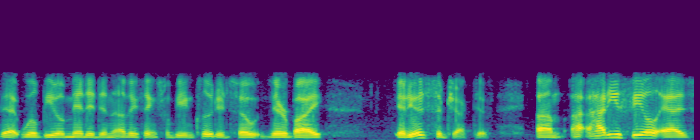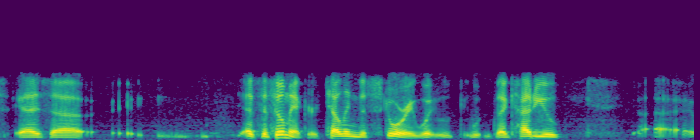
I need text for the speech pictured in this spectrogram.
that will be omitted and other things will be included. So thereby It is subjective. Um, how do you feel as as uh, as the filmmaker telling the story? Like, how do you? Uh,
